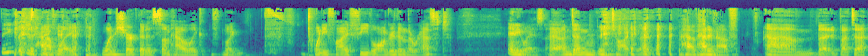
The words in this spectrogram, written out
You can just have like one shark that is somehow like like twenty five feet longer than the rest. Anyways, uh, I'm done talking. I've had enough. Um, but but uh,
